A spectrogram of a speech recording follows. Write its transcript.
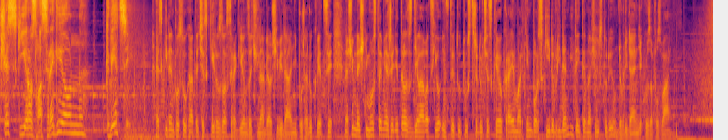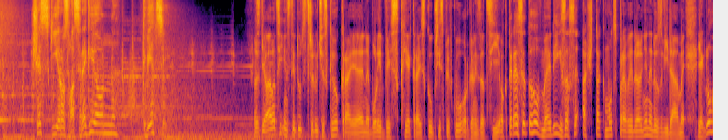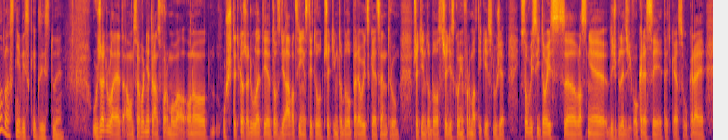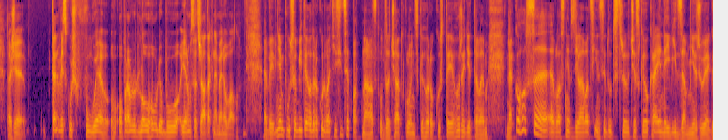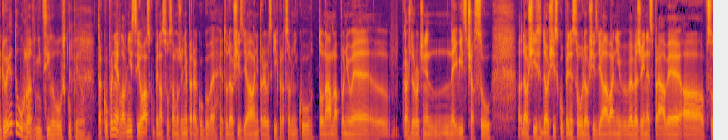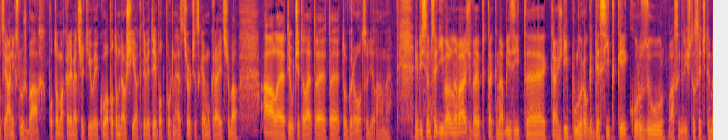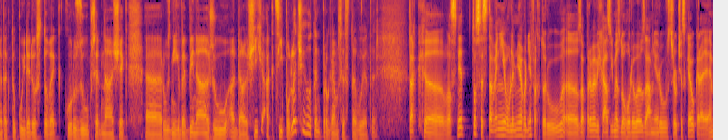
Český rozhlas Region k věci. Hezký den, posloucháte Český rozhlas Region, začíná další vydání pořadu k věci. Naším dnešním hostem je ředitel vzdělávacího institutu Středočeského kraje Martin Borský. Dobrý den, vítejte v našem studiu. Dobrý den, děkuji za pozvání. Český rozhlas Region k věci. Vzdělávací institut Středočeského kraje neboli VISK je krajskou příspěvkovou organizací, o které se toho v médiích zase až tak moc pravidelně nedozvídáme. Jak dlouho vlastně VISK existuje? Už řadu let a on se hodně transformoval. Ono už teďka řadu let je to vzdělávací institut, předtím to bylo pedagogické centrum, předtím to bylo středisko informatiky služeb. Souvisí to i s vlastně, když byly dřív okresy, teďka jsou kraje, takže ten Visk už funguje opravdu dlouhou dobu, jenom se třeba tak nemenoval. Vy v něm působíte od roku 2015, od začátku loňského roku jste jeho ředitelem. Na koho se vlastně vzdělávací institut Středočeského kraje nejvíc zaměřuje? Kdo je tou hlavní cílovou skupinou? Tak úplně hlavní cílová skupina jsou samozřejmě pedagogové. Je to další vzdělávání pedagogických pracovníků. To nám naplňuje eh, každoročně nejvíc času. Další, další skupiny jsou další vzdělávání ve veřejné správě a v sociálních službách, potom akademie třetího věku a potom další aktivity podporné z Českému kraji třeba, ale ty učitelé, to je, to je to gro, co děláme. Když jsem se díval na váš web, tak nabízíte každý půl rok desítky kurzů, asi když to sečteme, tak to půjde do stovek kurzů, přednášek, eh, různých webinářů a dalších akcí. Podle čeho ten program sestavujete? Tak eh, vlastně to sestavení ovlivňuje hodně faktorů. Eh, za prvé vycházíme z dlouhodobého záměru Středočeského kraje.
